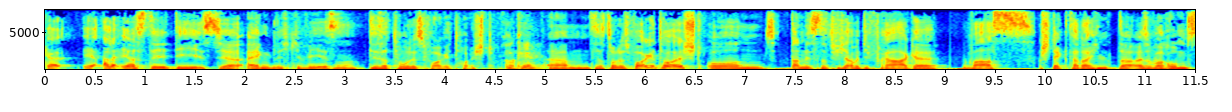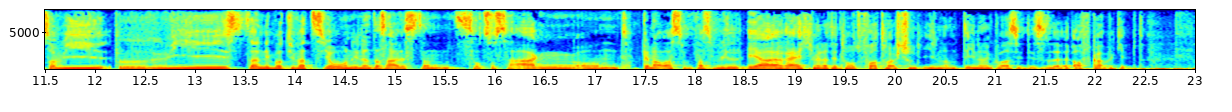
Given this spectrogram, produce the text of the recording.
allererste Idee ist ja eigentlich gewesen, dieser Tod ist vorgetäuscht. Okay. Ähm, dieser Tod ist vorgetäuscht und dann ist natürlich aber die Frage, was steckt da dahinter? Also warum so, wie, wie ist dann die Motivation, ihnen das alles dann so zu sagen? Und genau, was, was will er erreichen, wenn er den Tod vortäuscht und ihnen und ihnen quasi diese Aufgabe gibt?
